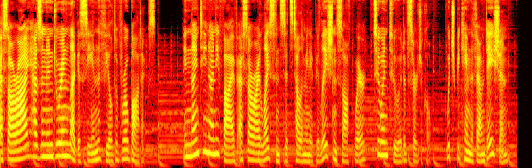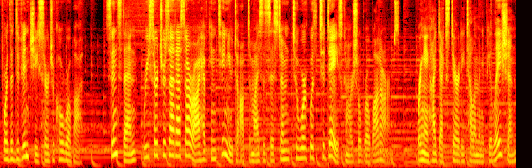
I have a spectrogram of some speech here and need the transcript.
SRI has an enduring legacy in the field of robotics. In 1995, SRI licensed its telemanipulation software to Intuitive Surgical, which became the foundation for the Da Vinci surgical robot. Since then, researchers at SRI have continued to optimize the system to work with today's commercial robot arms, bringing high dexterity telemanipulation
